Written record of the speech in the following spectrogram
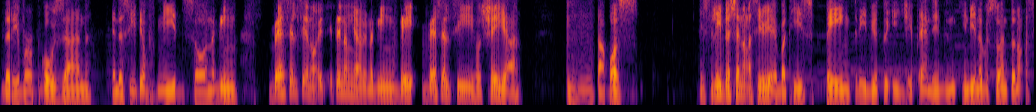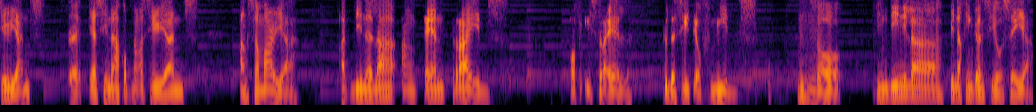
the river of Gozan, and the city of Medes. So naging vessel si ano, it- ito yung nangyari, naging ve- vessel si Hoshea Mhm. tapos slave na siya ng Assyria but he's paying tribute to Egypt and hindi, hindi nagustuhan to ng Assyrians Right. kaya sinakop ng Assyrians ang Samaria at dinala ang 10 tribes of Israel to the city of Medes. Mhm. So, hindi nila pinakinggan si Hosea,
